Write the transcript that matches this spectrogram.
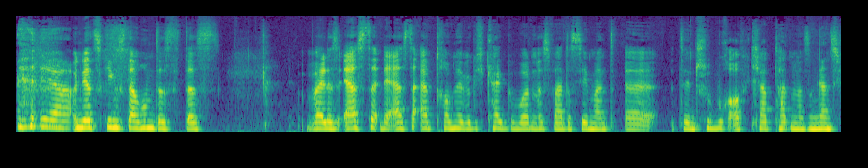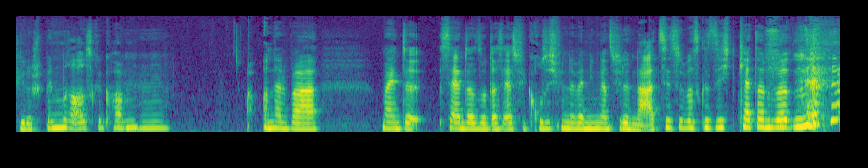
ja. Und jetzt ging es darum, dass, dass weil das erste, der erste Albtraum der Wirklichkeit geworden ist, war, dass jemand äh, den Schulbuch aufgeklappt hat und da sind ganz viele Spinnen rausgekommen. Mhm. Und dann war, meinte Santa so, dass er es viel gruselig finde, wenn ihm ganz viele Nazis übers Gesicht klettern würden.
